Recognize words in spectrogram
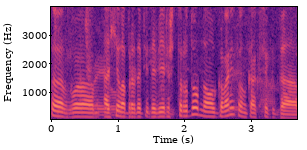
Конечно, в Ахилла Брэда Питта веришь трудом, но говорит он, как всегда,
